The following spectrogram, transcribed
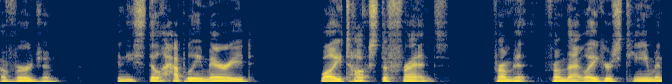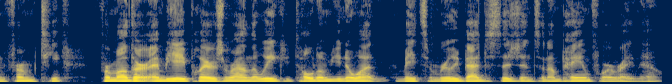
a virgin, and he's still happily married while he talks to friends from from that Lakers team and from team from other NBA players around the league who told him, you know what, I made some really bad decisions and I'm paying for it right now.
